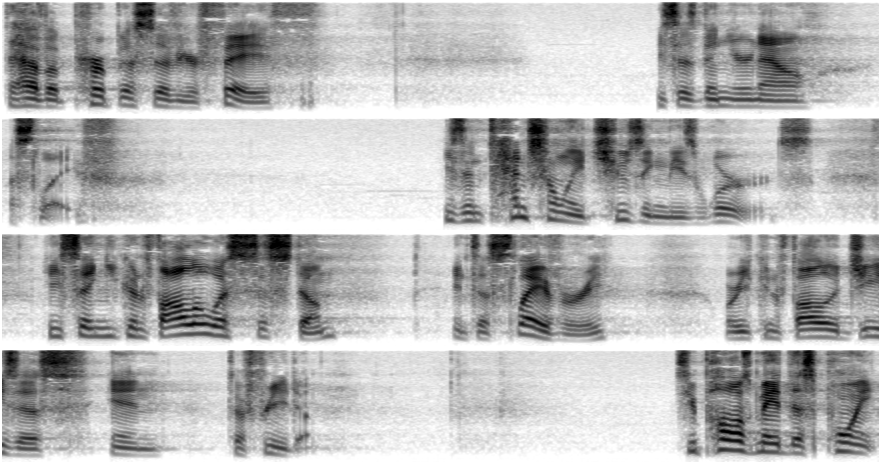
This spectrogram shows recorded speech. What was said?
to have a purpose of your faith, he says, then you're now a slave. He's intentionally choosing these words. He's saying you can follow a system into slavery, or you can follow Jesus into freedom. See, Paul's made this point.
